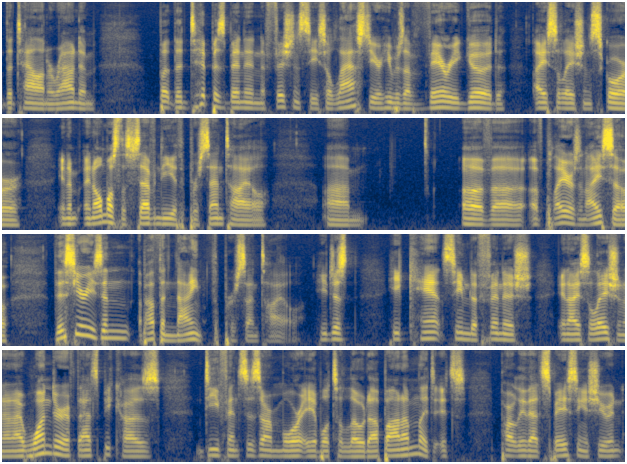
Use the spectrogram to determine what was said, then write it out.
the talent around him. But the dip has been in efficiency. So last year he was a very good isolation scorer in, a, in almost the 70th percentile um, of uh, of players in ISO. This year he's in about the ninth percentile. He just he can't seem to finish in isolation, and I wonder if that's because defenses are more able to load up on him. It, it's partly that spacing issue, and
